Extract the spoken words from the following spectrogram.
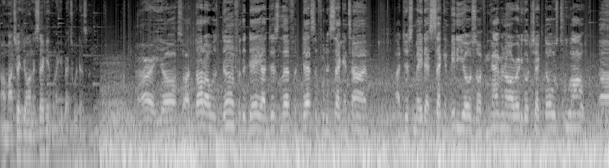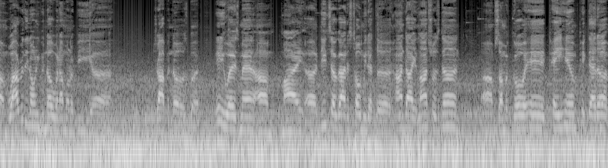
Um, I'll check y'all in a second when I get back to ADESA. All right, y'all. So I thought I was done for the day. I just left ADESA for the second time. I just made that second video. So if you haven't already, go check those two out. Um, well, I really don't even know when I'm gonna be uh, dropping those. But anyways, man, um, my uh, detail guy just told me that the Hyundai Elantra is done. Um, so I'm gonna go ahead, pay him, pick that up,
